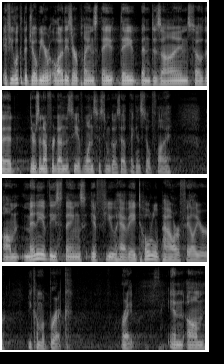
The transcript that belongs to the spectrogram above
if you look at the Joby, a lot of these airplanes, they, they've been designed so that there's enough redundancy. If one system goes out, they can still fly. Um, many of these things, if you have a total power failure, become a brick, right? And um,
